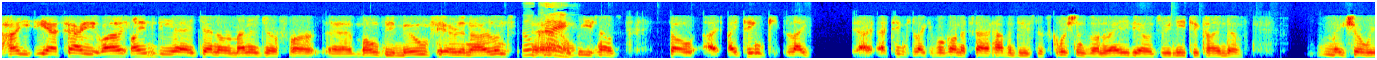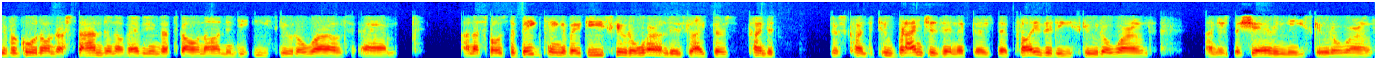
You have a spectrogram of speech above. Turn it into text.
Hi, yeah, sorry. Well, I'm the uh, general manager for uh, Moby Move here in Ireland. Okay. Uh, and we have, so I, I think like I, I think like if we're going to start having these discussions on radios, we need to kind of make sure we have a good understanding of everything that's going on in the e-scooter world. Um, and I suppose the big thing about the e-scooter world is like there's kind of there's kind of two branches in it. There's the private e-scooter world, and there's the sharing e-scooter world.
